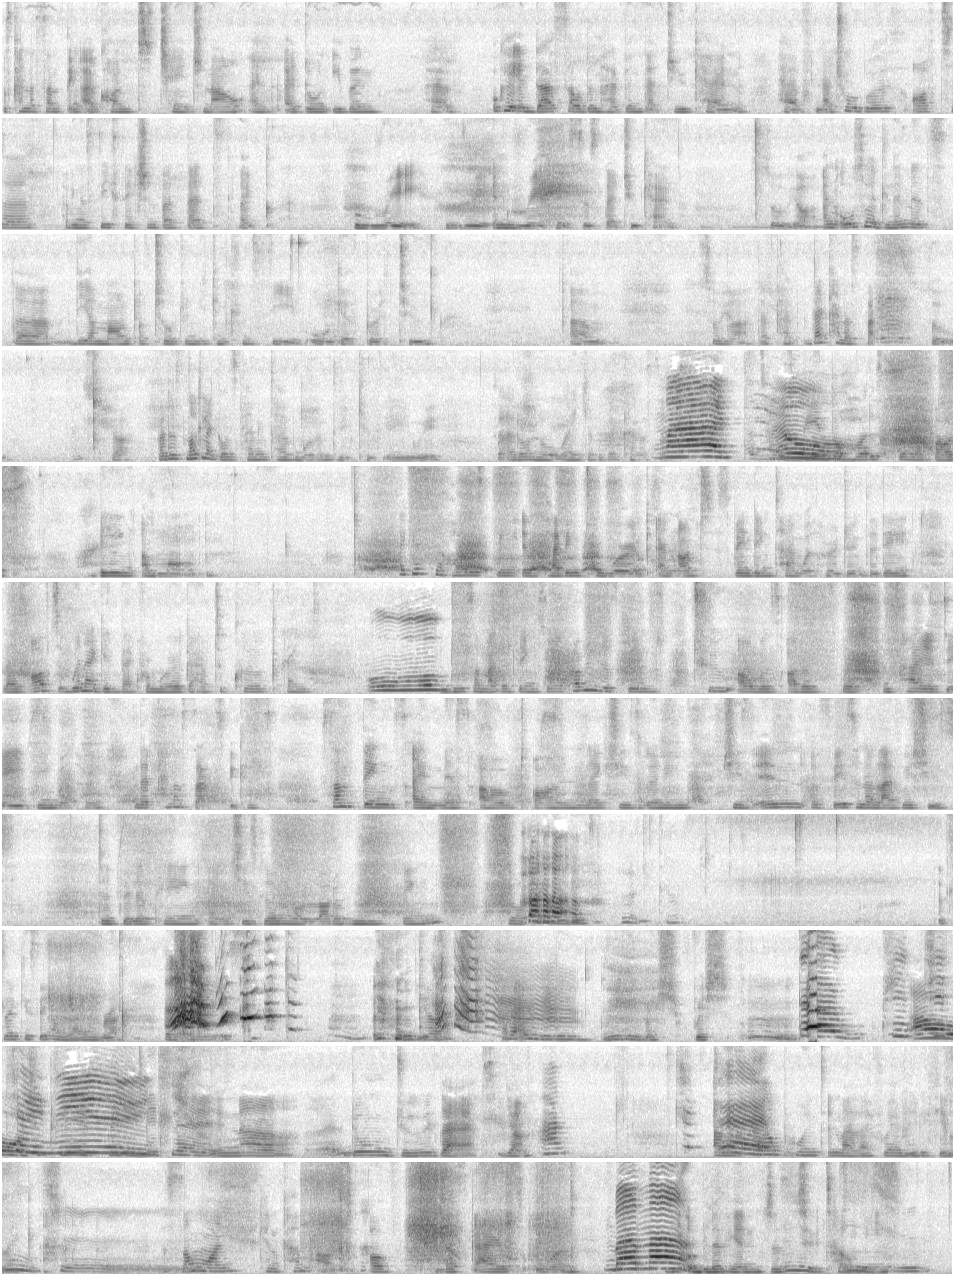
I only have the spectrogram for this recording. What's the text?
it's kind of something I can't change now and I don't even have okay it does seldom happen that you can have natural birth after having a c-section but that's like rare rare in rare cases that you can. So yeah. And also it limits the the amount of children you can conceive or give birth to. Um so yeah that kind that kind of sucks. So yeah. But it's not like i was planning to have more than three kids anyway. So i don't know why I get that kind of sucks My. has been the hardest thing about being a mom I guess the hardest thing is having to work and not spending time with her during the day. Like after when I get back from work, I have to cook and do some other things. So I probably just spend two hours out of the entire day being with her, and that kind of sucks because some things I miss out on. Like she's learning, she's in a phase in her life where she's developing and she's learning a lot of new things. So I really, it's like you say I'm lying, bruh. But yeah. But I really, really wish, wish. Mm, ouch, please, baby, Claire, nah. Don't do that. Yeah. I'm at a point in my life where I really feel like someone can come out of the skies or Mama. oblivion just to tell me,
